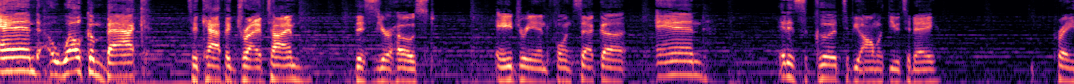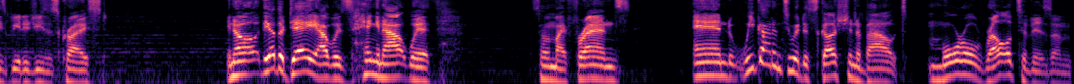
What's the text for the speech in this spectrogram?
And welcome back to Catholic Drive Time. This is your host, Adrian Fonseca, and it is good to be on with you today. Praise be to Jesus Christ. You know, the other day I was hanging out with some of my friends, and we got into a discussion about moral relativism.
